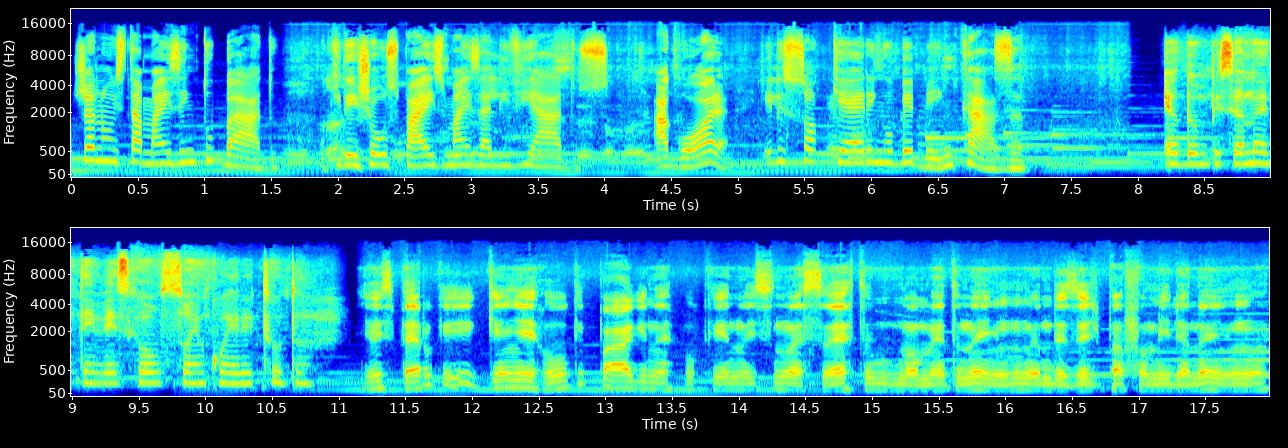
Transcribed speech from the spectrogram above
já não está mais entubado, o que deixou os pais mais aliviados. Agora, eles só querem o bebê em casa. Eu dou um piscinete, tem vezes que eu sonho com ele e tudo. Eu espero que quem errou que pague, né? Porque isso não é certo em momento nenhum. Eu não desejo para família nenhuma.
